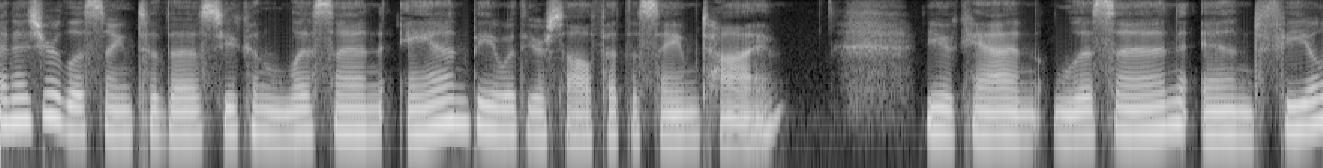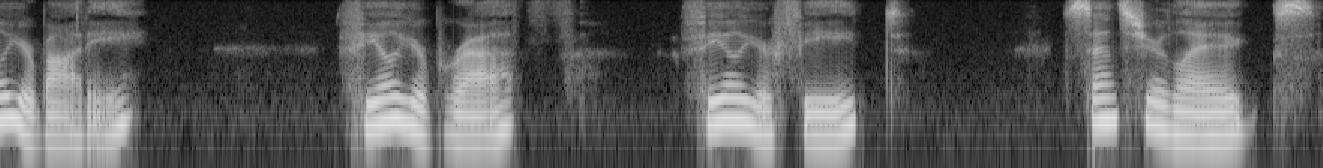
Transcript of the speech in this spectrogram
And as you're listening to this, you can listen and be with yourself at the same time. You can listen and feel your body, feel your breath, feel your feet, sense your legs,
